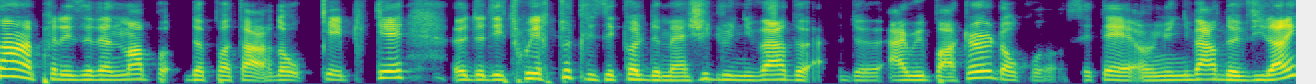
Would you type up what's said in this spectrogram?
ans après les événements de Potter, donc qui impliquait euh, de détruire toutes les écoles de magie de l'univers de, Harry Potter. Donc, c'était un univers de vilains.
